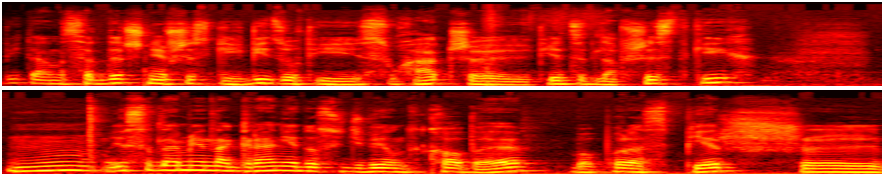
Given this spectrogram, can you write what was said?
Witam serdecznie wszystkich widzów i słuchaczy Wiedzy dla Wszystkich. Mm, Jest to dla mnie nagranie dosyć wyjątkowe, bo po raz pierwszy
